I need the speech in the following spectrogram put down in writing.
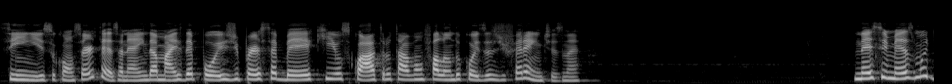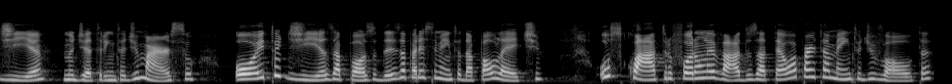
Sim, isso com certeza, né? Ainda mais depois de perceber que os quatro estavam falando coisas diferentes, né? Nesse mesmo dia, no dia 30 de março, oito dias após o desaparecimento da Paulette, os quatro foram levados até o apartamento de volta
